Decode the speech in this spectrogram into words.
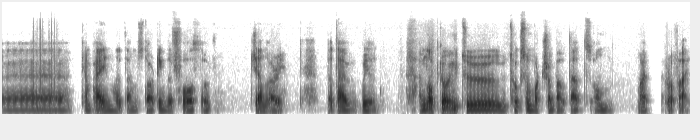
uh, campaign that I'm starting the 4th of January. But I will, I'm not going to talk so much about that on my profile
